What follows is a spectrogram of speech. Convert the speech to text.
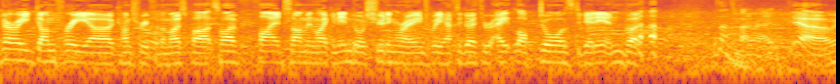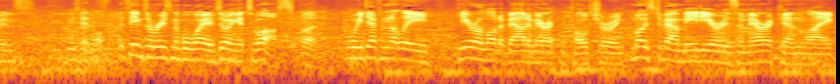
very gun-free uh, country for the most part. So I've fired some in like an indoor shooting range where you have to go through eight locked doors to get in. But sounds about right. yeah, I mean, it's, it, it seems a reasonable way of doing it to us. But we definitely hear a lot about American culture, and most of our media is American. Like,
